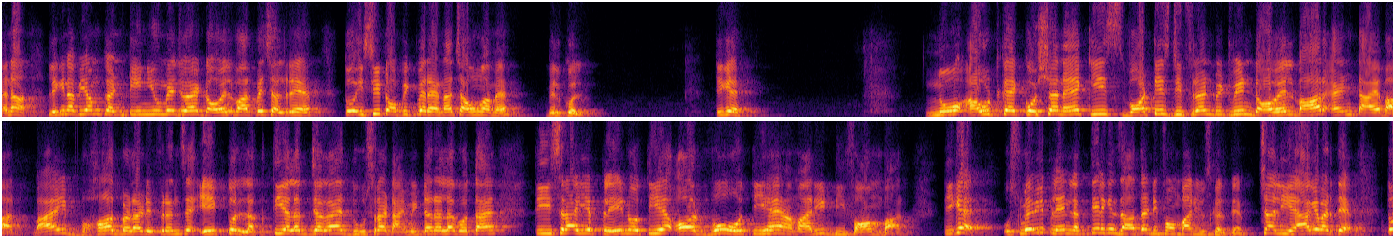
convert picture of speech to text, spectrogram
है ना? लेकिन अभी हम कंटिन्यू में जो है डॉयल बार पे चल रहे हैं तो इसी टॉपिक पे रहना चाहूँगा मैं, बिल्कुल। ठीक है? नो आउट का एक क्वेश्चन है कि what is different between dowel bar and tie bar भाई, बहुत बड़ा डिफरेंस है। एक तो लगती अलग जगह है, दूसरा डायमीटर अलग होता है, तीसरा ये प्लेन होती है और वो होती है हमारी डिफॉर्म बार ठीक है? उसमें भी प्लेन लगती है, लेकिन ज़्यादातर डिफॉर्म बार यूज़ करते हैं। चलिए, आगे बढ़ते हैं। तो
